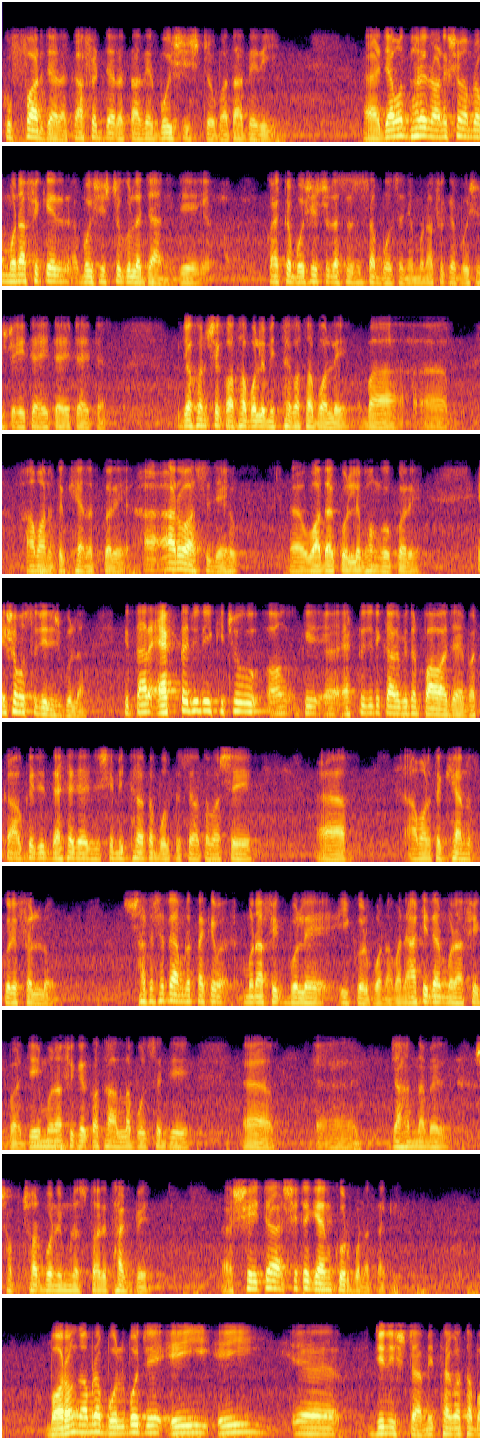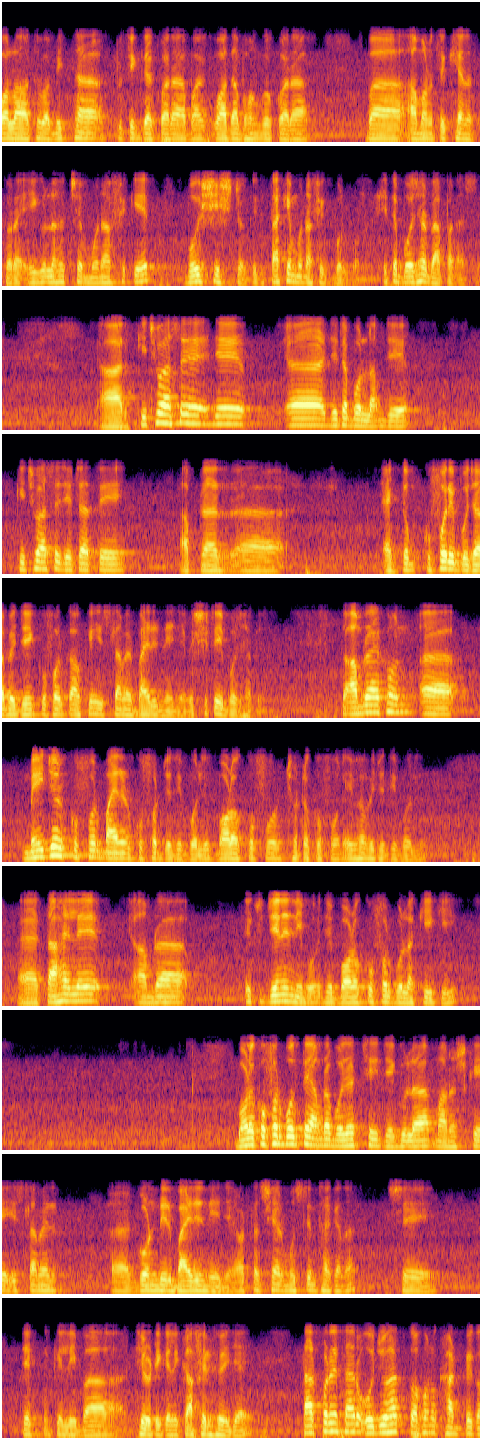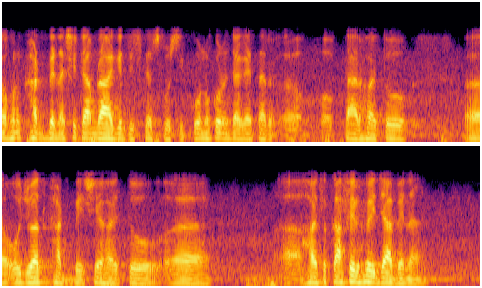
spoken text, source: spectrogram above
কুফফার যারা, কাফের যারা, তাদের বৈশিষ্ট্য বা তাদেরই। যেমন ধরেন অনেক সময় আমরা মুনাফিকের বৈশিষ্ট্যগুলো জানি যে কয়েকটা বৈশিষ্ট্য রাসুল সাহেব বলছেন যে মুনাফিকের বৈশিষ্ট্য এটা এটা এটা এটা। যখন সে কথা বলে, মিথ্যা কথা বলে বা আমানতের খেয়ানত করে আরও আছে যাই হোক ওয়াদা করলে, ভঙ্গ করে, এই সমস্ত জিনিসগুলা। তার একটা যদি কিছু একটা যদি কারোর ভিতর পাওয়া যায় বা কাউকে যদি দেখা যায় যে সে মিথ্যা কথা বলতেছে অথবা সে আমানতের খেয়ানত করে ফেলল, সাথে সাথে আমরা তাকে মুনাফিক বলে ই করব না। মানে আকিদার মুনাফিক বা যেই মুনাফিকের কথা আল্লাহ বলছেন যে জাহান নামের সব সর্বনিম্ন স্তরে থাকবে সেইটা, সেটা জ্ঞান করব না তাকে। বরং আমরা বলব যে এই এই জিনিসটা, মিথ্যা কথা বলা অথবা মিথ্যা প্রতিজ্ঞা করা বা ওয়াদা ভঙ্গ করা বা আমানতে খেয়ানত করা এইগুলো হচ্ছে মুনাফিকের বৈশিষ্ট্য, কিন্তু তাকে মুনাফিক বলব না। এটা বোঝার ব্যাপার আছে। আর কিছু আছে যে যেটা বললাম যে, কিছু আছে যেটাতে আপনার একদম কুফরই বোঝাবে যে কুফর কাউকে ইসলামের বাইরে নিয়ে যাবে, সেটাই বোঝাবে। তো আমরা এখন মেজর কুফর মাইনর কুফর যদি বলি, বড় কুফর, ছোট কুফর এইভাবে যদি বলি তাহলে আমরা একটু জেনে নিব যে বড় কুফরগুলা কি কি। বড় কুফর বলতে আমরা বোঝাচ্ছি যেগুলা মানুষকে ইসলামের গণ্ডির বাইরে নিয়ে যায়। অর্থাৎ সে আর মুসলিম থাকে না, সে টেকনিক্যালি বা থিওরিটিক্যালি কাফের হয়ে যায়। তারপরে তার অজুহাত কখনো খাটবে কখনো খাটবে না, সেটা আমরা আগে ডিসকাস করছি। কোনো কোনো জায়গায় তার তার হয়তো অজুহাত খাটবে। সে হয়তো হয়তো কাফের হয়ে যাবে না।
